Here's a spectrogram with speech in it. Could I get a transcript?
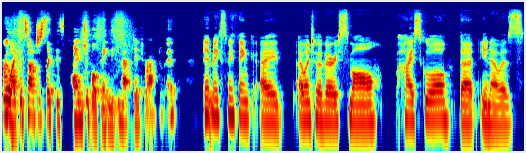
or like it's not just like this tangible thing that you have to interact with. It makes me think I I went to a very small high school that, you know, is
